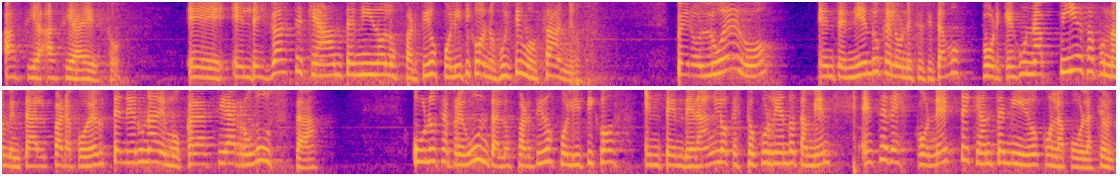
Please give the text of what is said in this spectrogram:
hacia, hacia eso. Eh, el desgaste que han tenido los partidos políticos en los últimos años. Pero luego entendiendo que lo necesitamos porque es una pieza fundamental para poder tener una democracia robusta, uno se pregunta, ¿los partidos políticos entenderán lo que está ocurriendo también? Ese desconecte que han tenido con la población.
